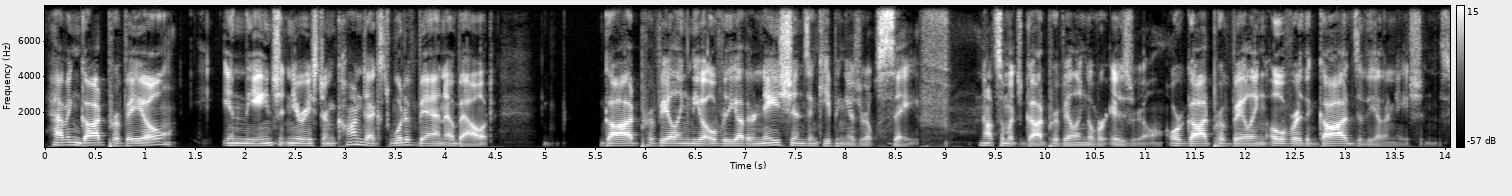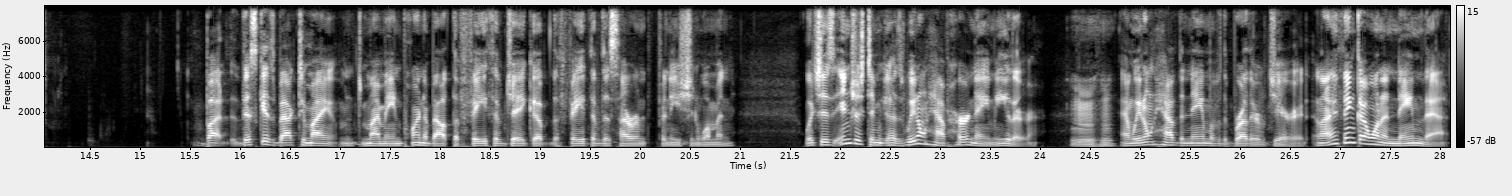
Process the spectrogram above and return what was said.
having God prevail in the ancient Near Eastern context would have been about God prevailing the, over the other nations and keeping Israel safe. Not so much God prevailing over Israel or God prevailing over the gods of the other nations. But this gets back to my my main point about the faith of Jacob, the faith of the Syrophoenician woman, which is interesting because we don't have her name either, Mm-hmm. and we don't have the name of the brother of Jared. And I think I want to name that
